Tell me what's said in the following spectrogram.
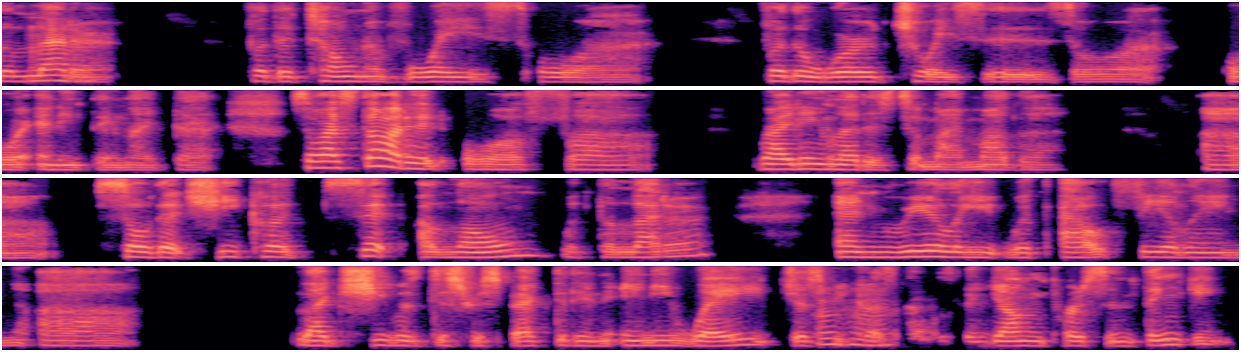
the mm-hmm. letter mm-hmm. for the tone of voice or for the word choices or or anything like that. So I started off uh, writing letters to my mother uh, so that she could sit alone with the letter and really without feeling uh, like she was disrespected in any way just mm-hmm. because I was a young person thinking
